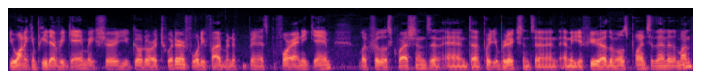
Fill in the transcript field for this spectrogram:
you want to compete every game, make sure you go to our Twitter forty five minute, minutes before any game. Look for those questions and and uh, put your predictions in. And, and if you have the most points at the end of the month,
